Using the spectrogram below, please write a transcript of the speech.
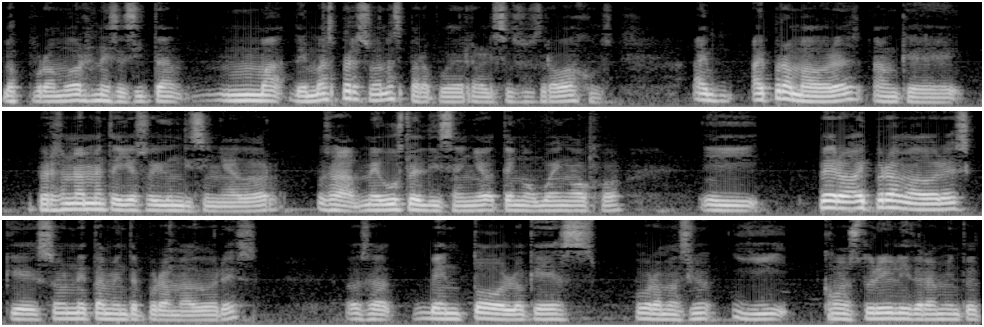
Los programadores necesitan de más personas para poder realizar sus trabajos. Hay, hay programadores, aunque personalmente yo soy un diseñador, o sea, me gusta el diseño, tengo buen ojo, y, pero hay programadores que son netamente programadores, o sea, ven todo lo que es programación y construir literalmente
